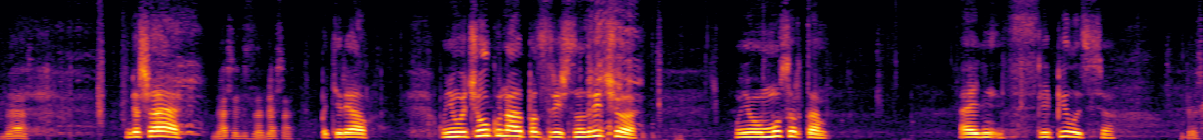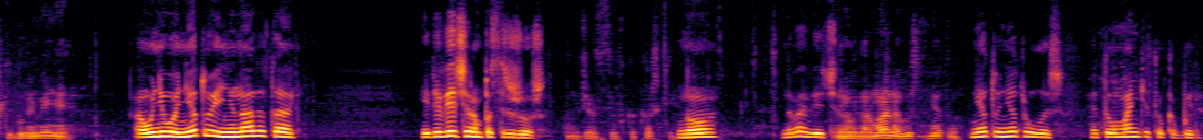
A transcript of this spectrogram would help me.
Мяш, Беша, Мяша, иди сюда, Мяша. потерял. У него челку надо подстричь, смотри, что. У него мусор там. А слепилось все. Мяшки более-менее. А у него нету и не надо так. Или вечером пострижешь. Он сейчас в какашке. Но давай Ну, вечером. нормально, выше нету. Нету, нету лыж. Это у Маньки только были.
